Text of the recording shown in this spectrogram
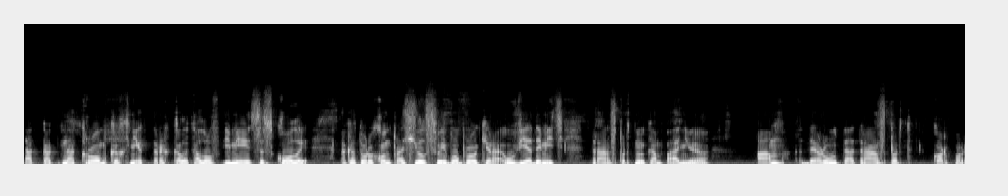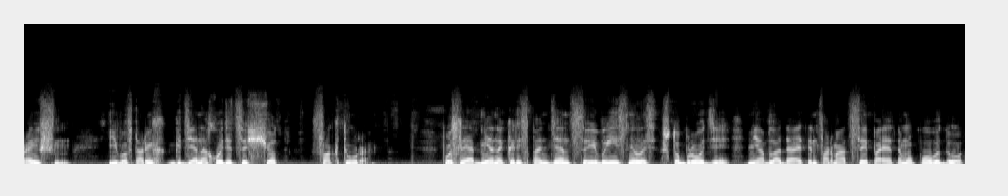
так как на кромках некоторых колоколов имеются сколы, о которых он просил своего брокера уведомить транспортную компанию Am Deruta Transport Corporation, и во-вторых, где находится счет фактура. После обмена корреспонденцией выяснилось, что Броди не обладает информацией по этому поводу,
